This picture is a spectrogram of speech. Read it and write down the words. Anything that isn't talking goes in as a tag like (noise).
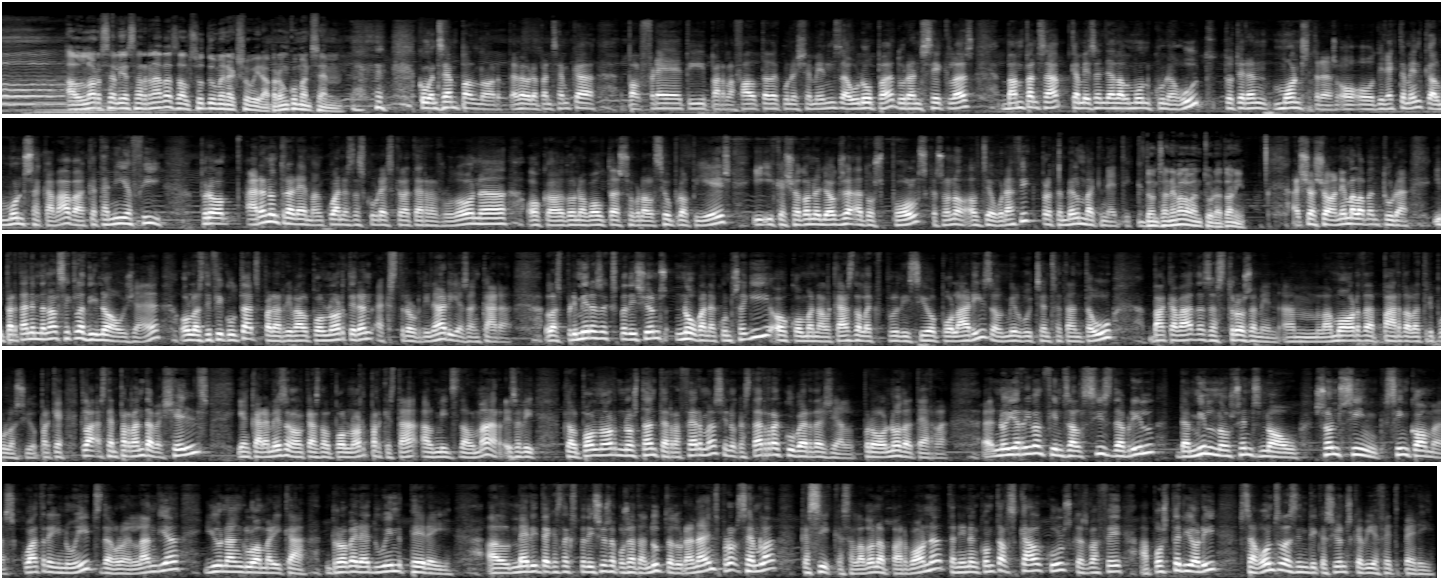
Al nord Cèlia Cernades, al sud Domènec Sobirà. Per on comencem? (laughs) comencem pel nord. A veure, pensem que pel fred i per la falta de coneixements, a Europa, durant segles, van pensar que més enllà del món conegut, tot eren monstres, o, o directament que el món s'acabava, que tenia fi. Però ara no entrarem en quan es descobreix que la Terra és rodona, rodona o que dona voltes sobre el seu propi eix i, i que això dona llocs a, a dos pols, que són el, el geogràfic però també el magnètic. Doncs anem a l'aventura, Toni. Això, això, anem a l'aventura. I per tant hem d'anar al segle XIX ja, eh? on les dificultats per arribar al Pol Nord eren extraordinàries encara. Les primeres expedicions no ho van aconseguir, o com en el cas de l'expedició Polaris, el 1871, va acabar desastrosament, amb la mort de part de la tripulació. Perquè, clar, estem parlant de vaixells, i encara més en el cas del Pol Nord, perquè està al mig del mar. És a dir, que el Pol Nord no està en terra ferma, sinó que està recobert de gel, però no de terra. Eh, no hi arriben fins al 6 d'abril de 1909. Són 5, 5 homes, 4 inuits de Groenlàndia i un angloamericà, Robert Edwin Perey. El mèrit d'aquesta expedició s'ha posat en dubte durant anys, però sembla que sí, que se la dona per bona, tenint en compte els càlculs que es va fer a posteriori segons les indicacions que havia fet Perey.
